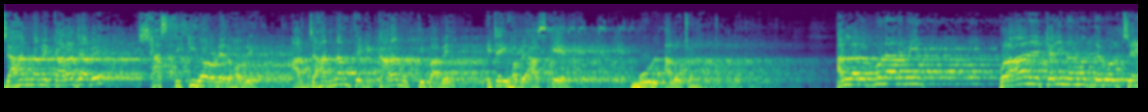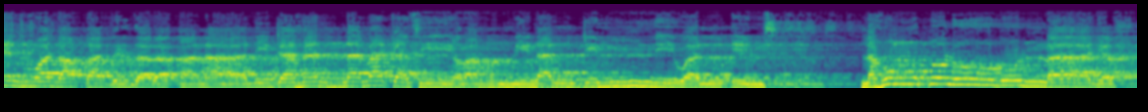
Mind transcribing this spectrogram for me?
জাহান নামে কারা যাবে? শাস্তি কি ধরনের হবে? আর জাহান্নাম থেকে কারা মুক্তি পাবে? এটাই হবে আজকের মূল আলোচনা। আল্লাহ রব্বুল আলমিন কোরআনে মধ্যে বলছেন, ওয়ালাকাদ যারানা লিজাহান্নামা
